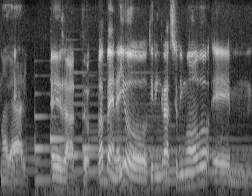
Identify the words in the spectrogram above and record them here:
Magari. Esatto, va bene, io ti ringrazio di nuovo e mh, mm,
